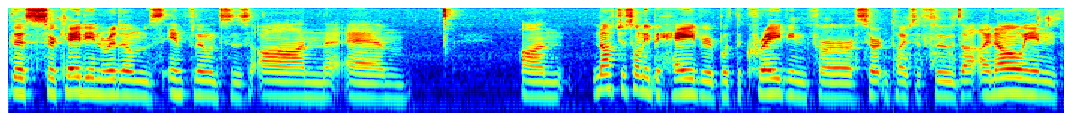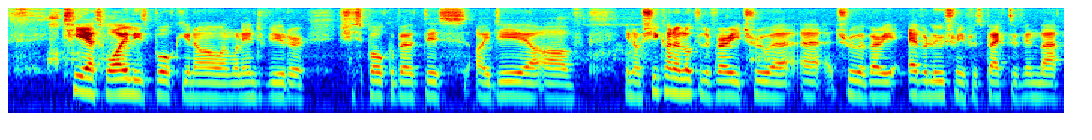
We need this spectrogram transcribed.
the circadian rhythms influences on um, on not just only behavior but the craving for certain types of foods? I, I know in T.S. Wiley's book, you know, and when I interviewed her, she spoke about this idea of, you know, she kind of looked at it very through a, a through a very evolutionary perspective in that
